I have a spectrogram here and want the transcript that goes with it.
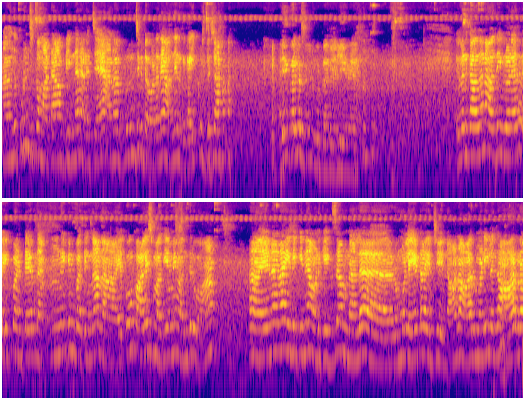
அவன் வந்து புரிஞ்சுக்க மாட்டான் அப்படின்னு தான் நினைச்சேன். ஆனா புரிஞ்சுக்கிட்ட உடனே வந்து எனக்கு கை வெளியே இவனுக்காக தான் நான் வந்து இவ்வளோ நேரம் வெயிட் பண்ணிட்டே இருந்தேன். இன்னைக்குன்னு பார்த்தீங்கன்னா நான் எப்பவும் காலேஜ் மதியமே வந்துடுவான் என்னன்னா இன்னைக்குன்னு அவனுக்கு எக்ஸாம்னால ரொம்ப லேட் ஆயிடுச்சு. நானும் ஆறு மணிலேருந்து ஆறரை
